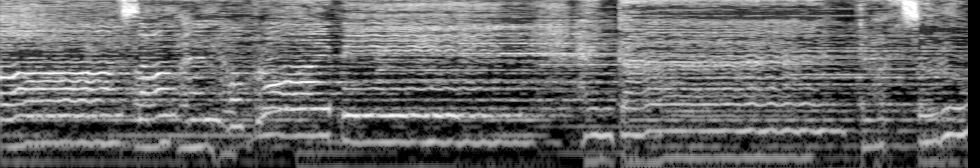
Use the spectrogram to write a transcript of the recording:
องสองพันหกร้อยปี แห่งการตรัสรู้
